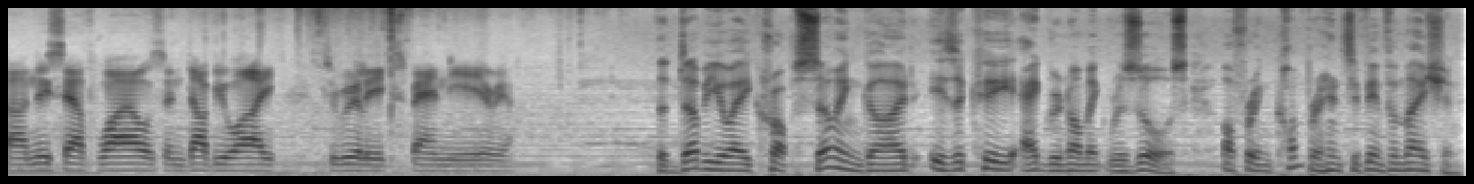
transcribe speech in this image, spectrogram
uh, New South Wales and WA to really expand the area. The WA Crop Sowing Guide is a key agronomic resource offering comprehensive information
